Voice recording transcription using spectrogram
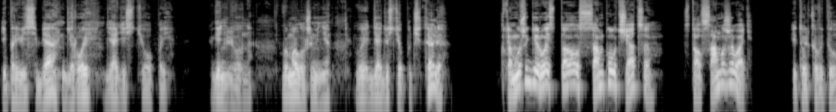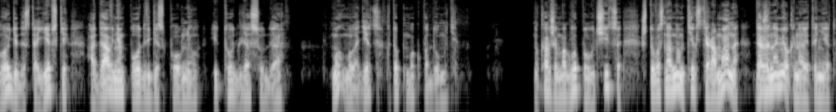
и прояви себя герой дяди Степой. Евгения Львовна, вы моложе меня. Вы дядю Степу читали? К тому же герой стал сам получаться, стал сам оживать. И только в эпилоге Достоевский о давнем подвиге вспомнил, и то для суда. Мол, молодец, кто б мог подумать. Но как же могло получиться, что в основном тексте романа даже намека на это нет?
